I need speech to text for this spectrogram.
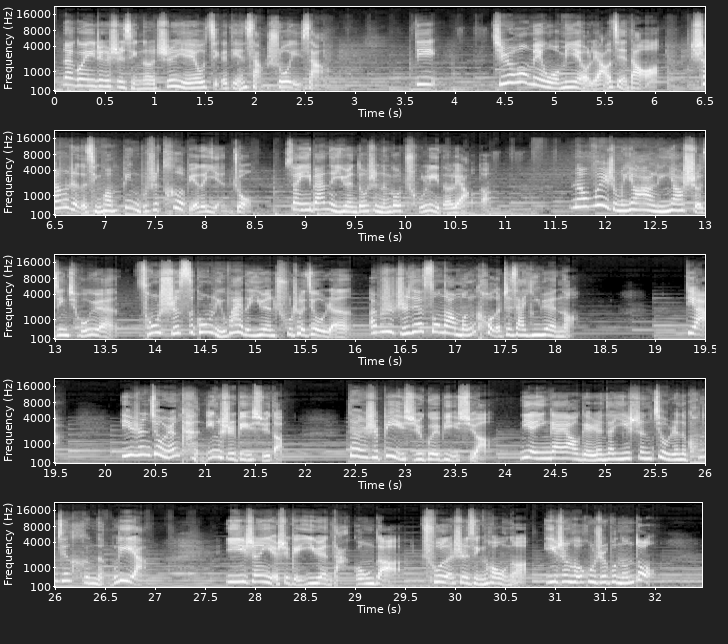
那关于这个事情呢，其实也有几个点想说一下。第一，其实后面我们也有了解到啊。伤者的情况并不是特别的严重，像一般的医院都是能够处理得了的。那为什么幺二零要舍近求远，从十四公里外的医院出车救人，而不是直接送到门口的这家医院呢？第二，医生救人肯定是必须的，但是必须归必须啊，你也应该要给人家医生救人的空间和能力啊。医生也是给医院打工的，出了事情后呢，医生和护士不能动。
